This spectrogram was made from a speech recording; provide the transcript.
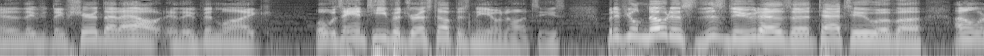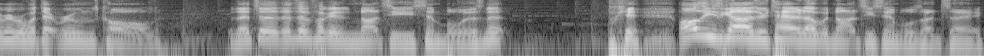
and they've they've shared that out, and they've been like, "Well, it was Antifa dressed up as neo Nazis." But if you'll notice, this dude has a tattoo of uh, I don't remember what that rune's called. That's a that's a fucking Nazi symbol, isn't it? All these guys are tatted up with Nazi symbols. I'd say.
